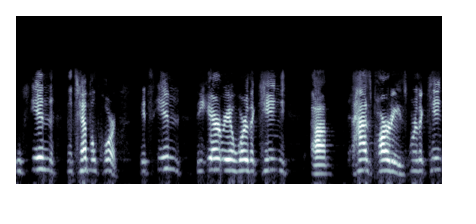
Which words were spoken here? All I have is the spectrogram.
It's in the temple courts. It's in the area where the king um, has parties, where the king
